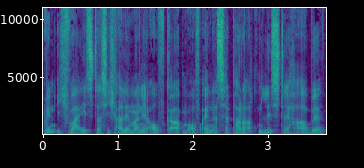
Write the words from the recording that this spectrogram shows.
wenn ich weiß, dass ich alle meine Aufgaben auf einer separaten Liste habe,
